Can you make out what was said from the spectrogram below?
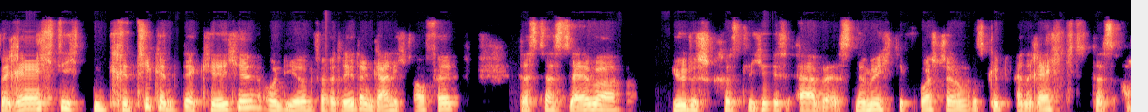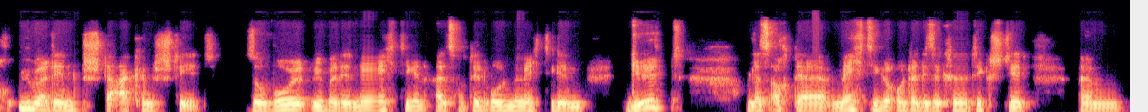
berechtigten Kritiken der Kirche und ihren Vertretern gar nicht auffällt, dass das selber jüdisch-christliches Erbe ist, nämlich die Vorstellung, es gibt ein Recht, das auch über den Starken steht, sowohl über den Mächtigen als auch den Ohnmächtigen gilt und dass auch der Mächtige unter dieser Kritik steht. Ähm,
